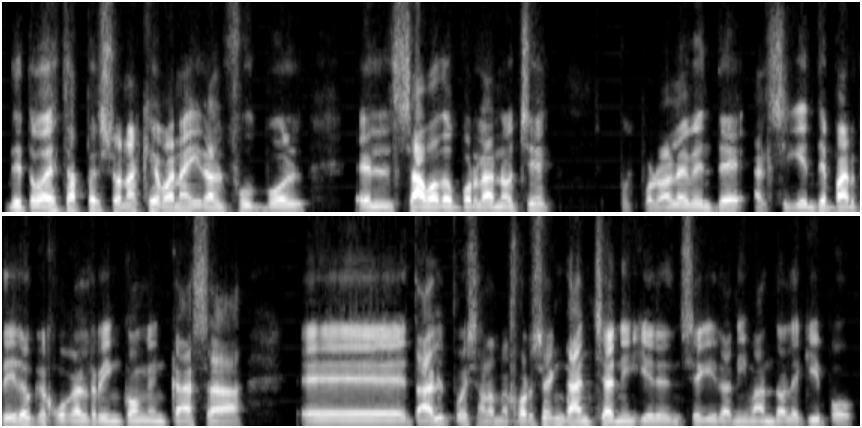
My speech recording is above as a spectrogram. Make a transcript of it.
de todas estas personas que van a ir al fútbol el sábado por la noche, pues probablemente al siguiente partido que juega el rincón en casa eh, tal, pues a lo mejor se enganchan y quieren seguir animando al equipo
